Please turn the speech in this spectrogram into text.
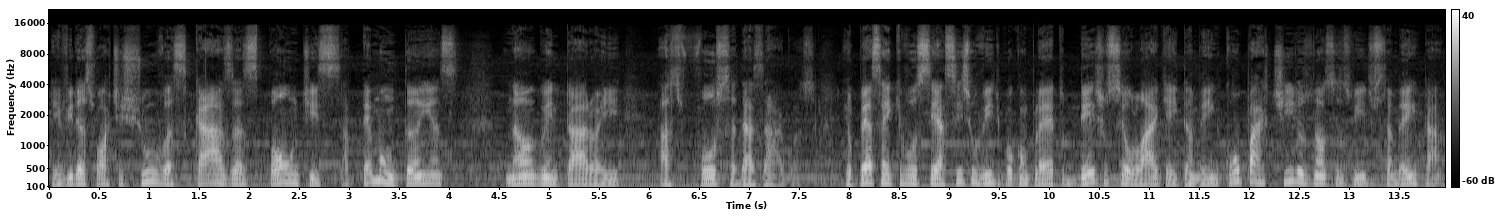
Devido às fortes chuvas, casas, pontes, até montanhas não aguentaram aí as forças das águas. Eu peço aí que você assista o vídeo por completo, deixe o seu like aí também, compartilhe os nossos vídeos também, tá?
